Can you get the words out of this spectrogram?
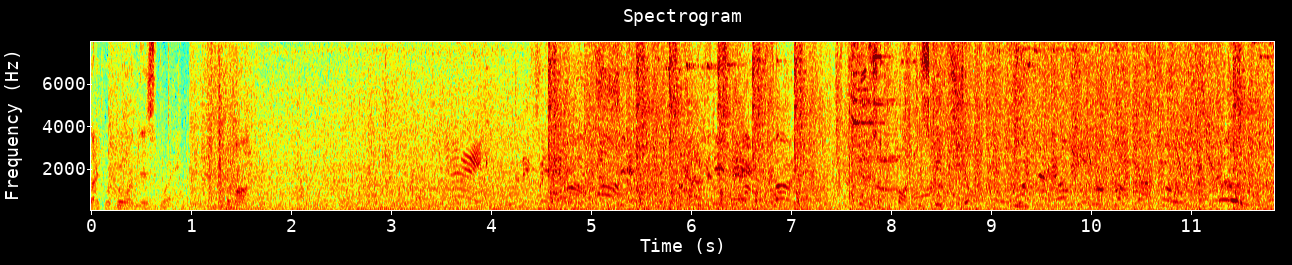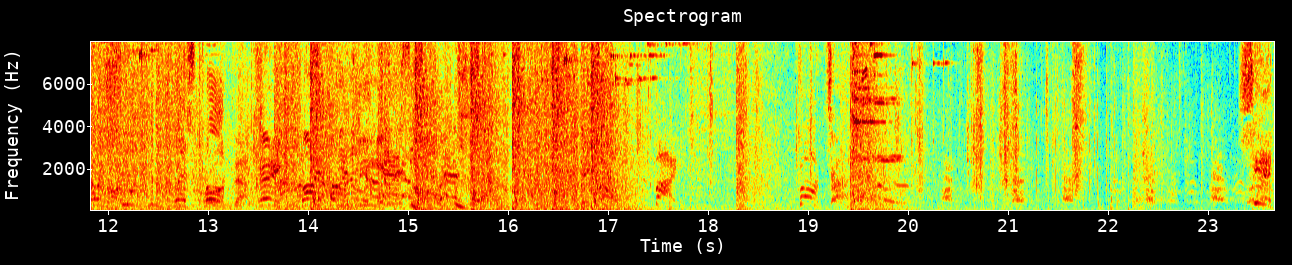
Like we're going this way. Come on. Hey! Look at these fucking! Get some fuck. Just keep shooting. What the hell do you look like out there? Let's talk. Hey, bye bye me, asshole! Fight! Shit!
